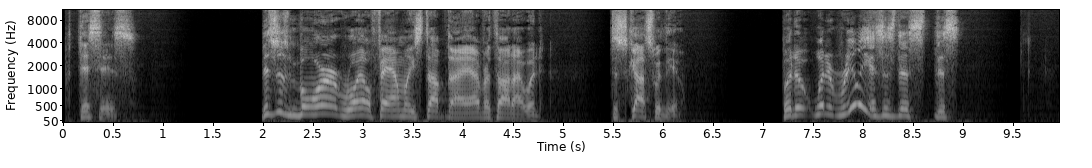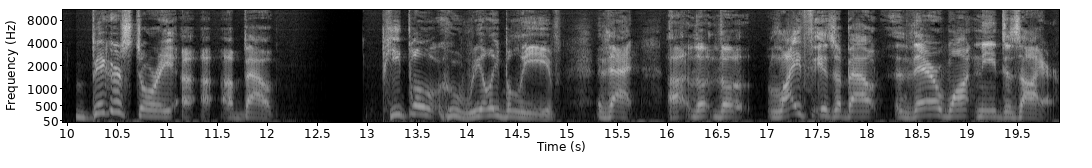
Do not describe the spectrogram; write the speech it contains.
But this is this is more royal family stuff than I ever thought I would discuss with you. But it, what it really is is this this bigger story uh, uh about people who really believe that uh, the the life is about their want, need, desire,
